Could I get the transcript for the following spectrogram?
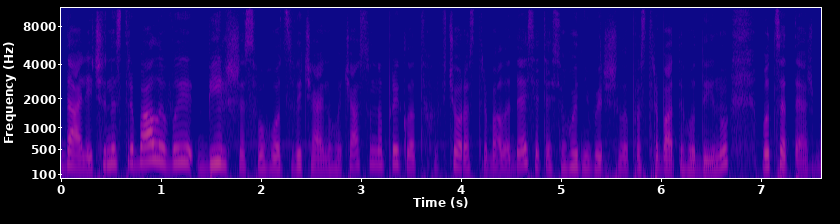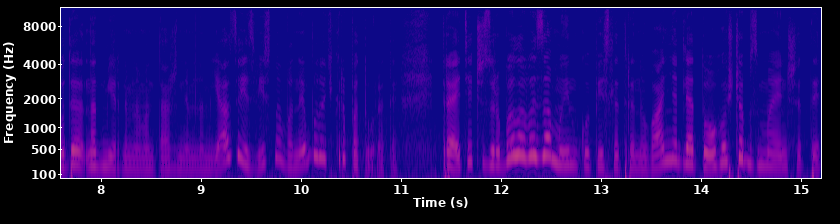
Далі, чи не стрибали ви більше свого звичайного часу? Наприклад, вчора стрибали 10, а сьогодні вирішили прострибати годину, бо це теж буде надмірним навантаженням на м'язи, і звісно, вони будуть крепатурити. Третє, чи зробили ви заминку після тренування для того, щоб зменшити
